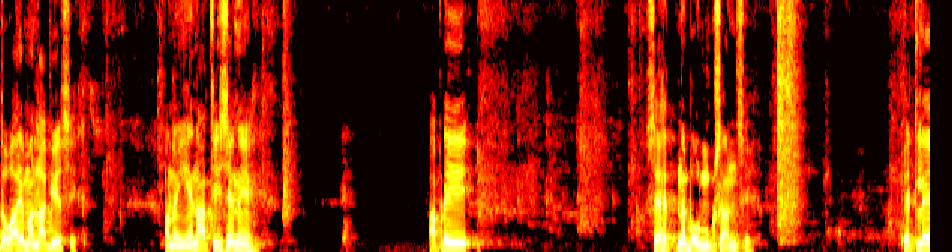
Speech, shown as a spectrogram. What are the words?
દવા એમાં લાગે છે. અને એનાથી છે ને, આપણી સેહતને બહુ નુકસાન છે. એટલે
